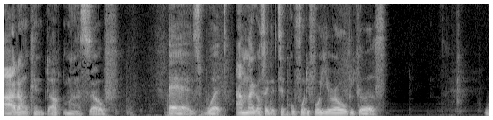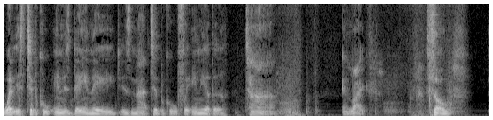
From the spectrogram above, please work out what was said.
I don't conduct myself as what I'm not gonna say the typical 44 year old because what is typical in this day and age is not typical for any other time in life. So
